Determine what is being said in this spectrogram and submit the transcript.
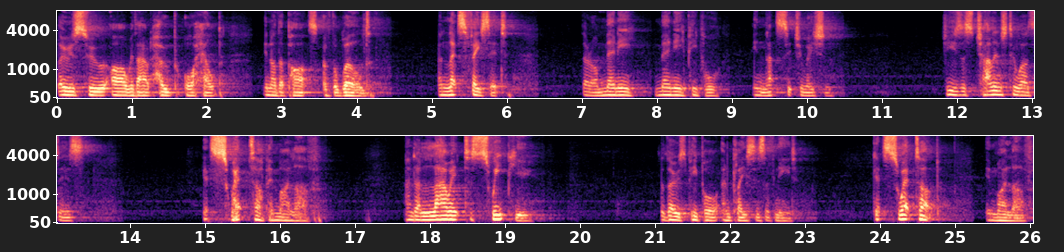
those who are without hope or help in other parts of the world. And let's face it, there are many, many people in that situation. Jesus' challenge to us is get swept up in my love and allow it to sweep you to those people and places of need. Get swept up in my love.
